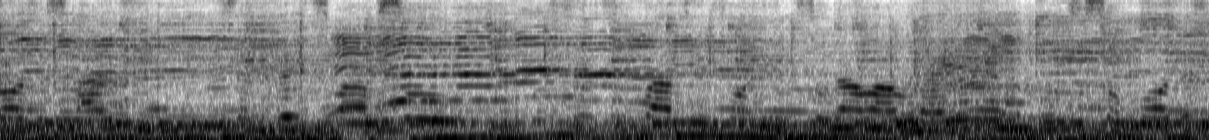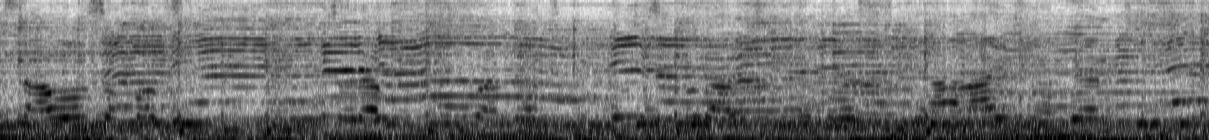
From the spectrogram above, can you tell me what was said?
lost his life, he's a great man, so we feel sympathy for him. So that's why we are here to support. This is our own support to the people, and then people that in our life, and then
